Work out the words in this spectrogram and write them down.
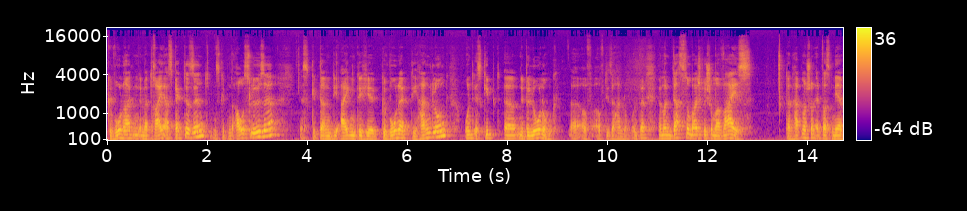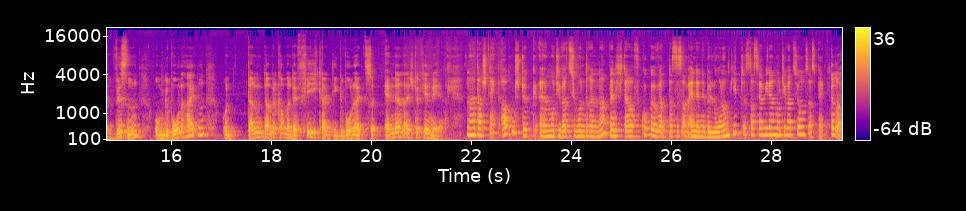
Gewohnheiten immer drei Aspekte sind. Es gibt einen Auslöser, es gibt dann die eigentliche Gewohnheit, die Handlung und es gibt äh, eine Belohnung äh, auf, auf diese Handlung. Und wenn, wenn man das zum Beispiel schon mal weiß, dann hat man schon etwas mehr Wissen um Gewohnheiten und dann damit kommt man der Fähigkeit, die Gewohnheit zu ändern, ein Stückchen näher. Na, da steckt auch ein Stück äh, Motivation drin. Ne? Wenn ich darauf gucke, dass es am Ende eine Belohnung gibt, ist das ja wieder ein Motivationsaspekt. Genau,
